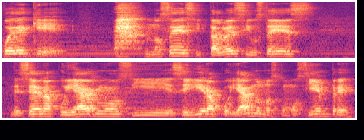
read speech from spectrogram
puede que, no sé si tal vez si ustedes desean apoyarnos y seguir apoyándonos como siempre,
